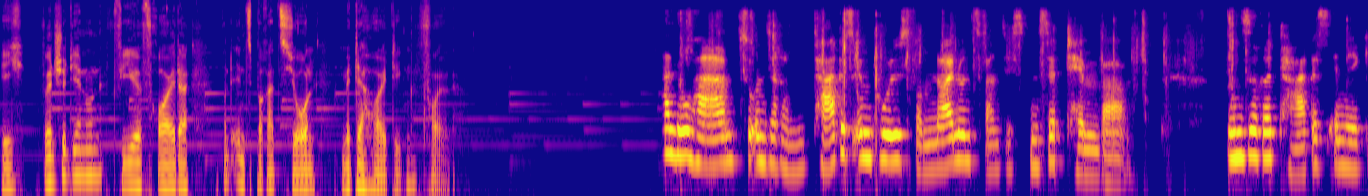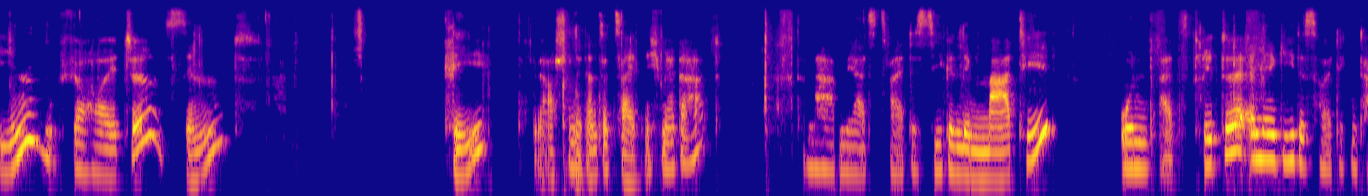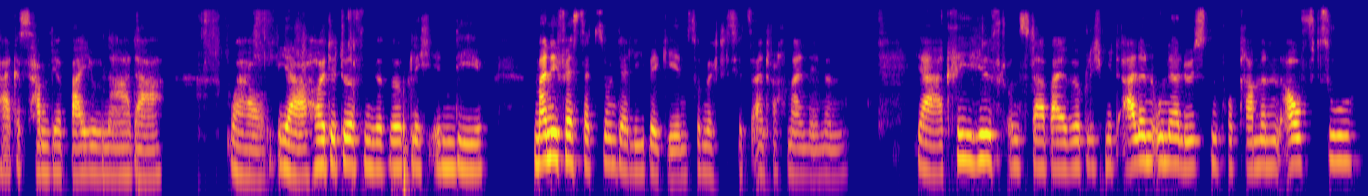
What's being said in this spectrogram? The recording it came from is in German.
Ich wünsche dir nun viel Freude und Inspiration mit der heutigen Folge. Aloha zu unserem Tagesimpuls vom 29. September. Unsere Tagesenergien für heute sind Kri, das haben wir auch schon eine ganze Zeit nicht mehr gehabt. Dann haben wir als zweites Siegel Lemati, und als dritte Energie des heutigen Tages haben wir Bayonada. Wow, ja, heute dürfen wir wirklich in die Manifestation der Liebe gehen, so möchte ich es jetzt einfach mal nennen. Ja, Kri hilft uns dabei wirklich mit allen unerlösten Programmen aufzuhören,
